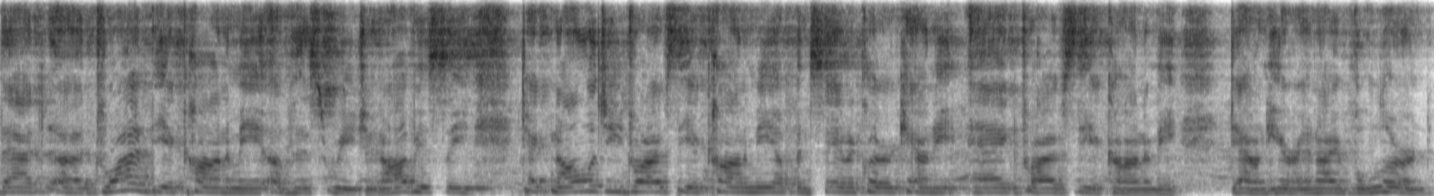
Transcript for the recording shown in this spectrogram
that uh, drive the economy of this region. Obviously, technology drives the economy up in Santa Clara County, ag drives the economy down here, and I've learned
